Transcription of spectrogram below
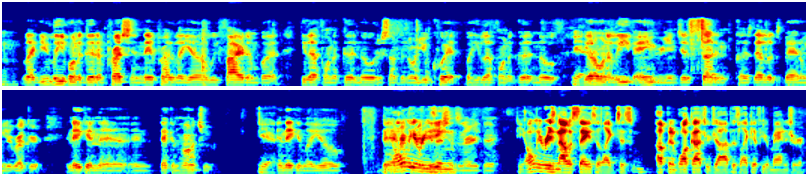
Mhm. Like you leave on a good impression, they probably like, yo, we fired him, but he left on a good note or something, or you quit, but he left on a good note. Yeah. You don't want to leave angry and just sudden, because that looks bad on your record, and they can uh, and that can haunt you, Yeah. and they can like, yo, The only recommendations reason- and everything. The only reason I would say to like just up and walk out your job is like if your manager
